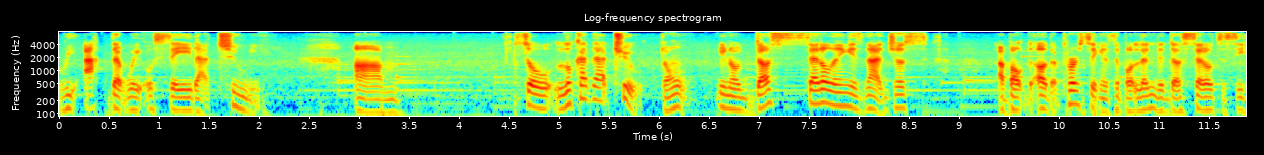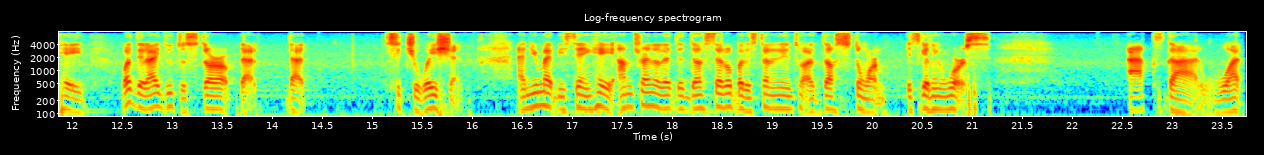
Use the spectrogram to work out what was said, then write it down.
react that way or say that to me? Um, so look at that too. Don't, you know, dust settling is not just about the other person, it's about letting the dust settle to see, hey, what did I do to stir up that that situation? And you might be saying, "Hey, I'm trying to let the dust settle, but it's turning into a dust storm. It's getting worse." Ask God, "What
